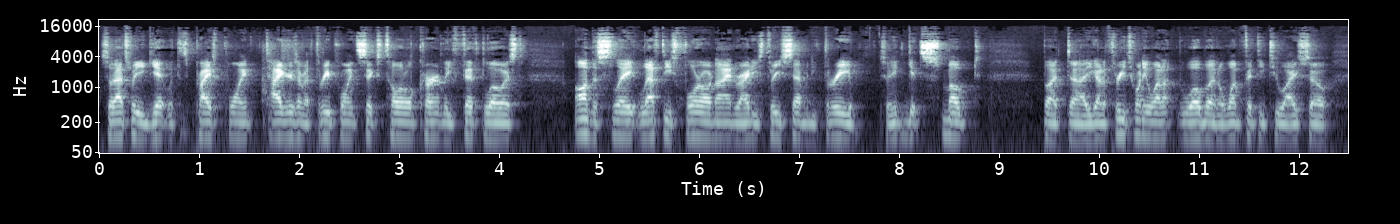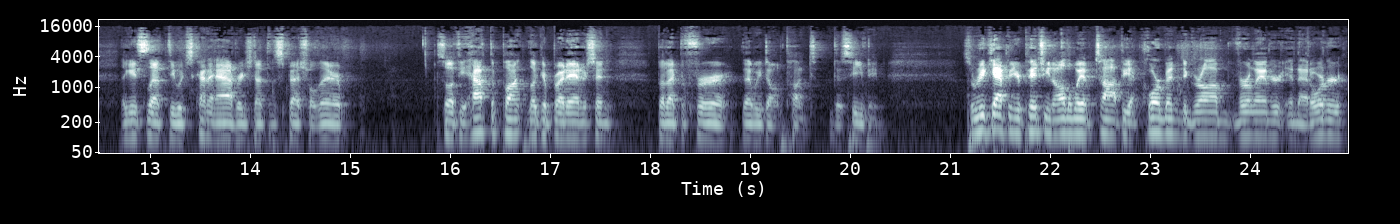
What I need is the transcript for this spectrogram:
So that's what you get with this price point. Tigers have a 3.6 total, currently fifth lowest on the slate. Lefties 409, righties 373. So he can get smoked. But uh, you got a 321 Woba and a 152 ISO against lefty, which is kind of average, nothing special there. So if you have to punt, look at Brett Anderson but I prefer that we don't punt this evening. So recapping your pitching all the way up top, you got Corbin, DeGrom, Verlander in that order.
